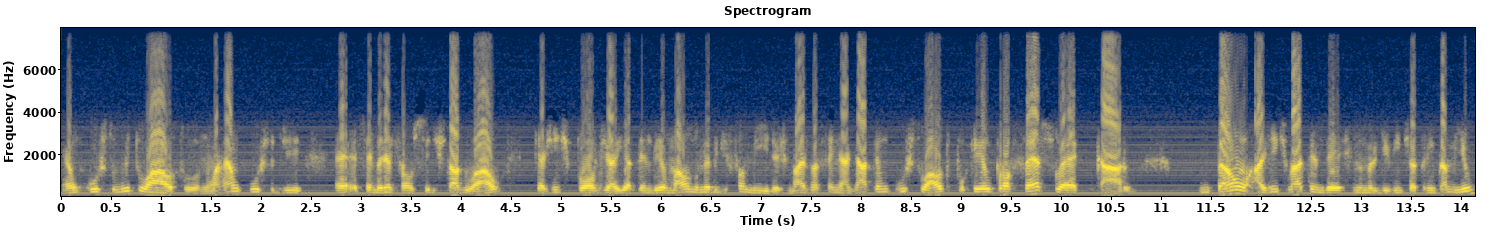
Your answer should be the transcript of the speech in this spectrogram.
é um custo muito alto, não é um custo de é, semelhante ao auxílio estadual, que a gente pode aí atender o maior número de famílias, mas a CNH tem um custo alto porque o processo é caro. Então, a gente vai atender esse número de 20 a 30 mil,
